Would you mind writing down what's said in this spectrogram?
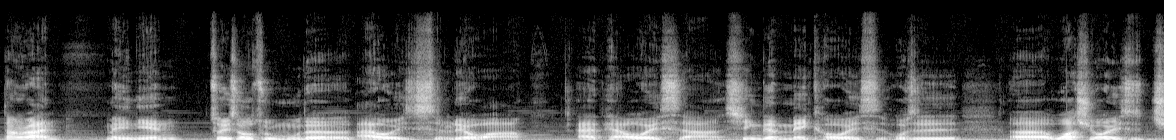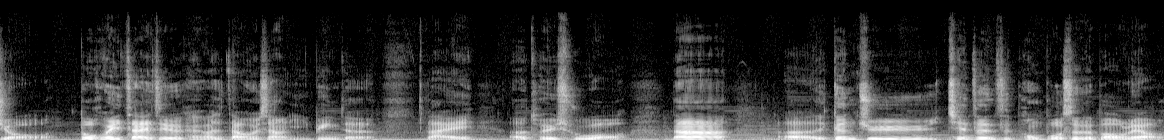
当然，每年最受瞩目的 iOS 十六啊、iPadOS 啊、新的 macOS 或是呃 watchOS 九都会在这个开发者大会上一并的来呃推出哦。那呃根据前阵子彭博社的爆料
